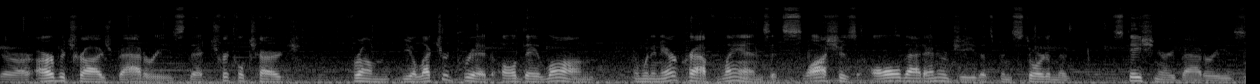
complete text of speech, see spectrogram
There are arbitrage batteries that trickle charge from the electric grid all day long. And when an aircraft lands, it sloshes all that energy that's been stored in the stationary batteries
